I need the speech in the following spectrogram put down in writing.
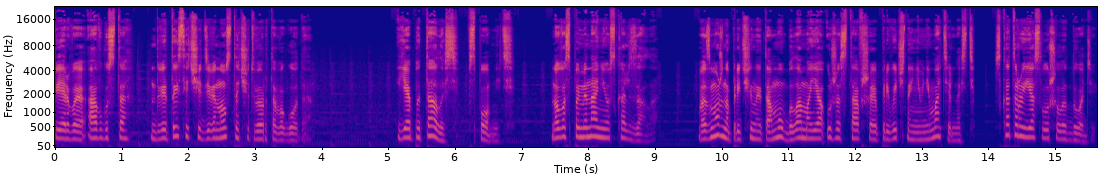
1 августа 2094 года. Я пыталась вспомнить, но воспоминание ускользало. Возможно, причиной тому была моя уже ставшая привычная невнимательность, с которой я слушала Доди.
